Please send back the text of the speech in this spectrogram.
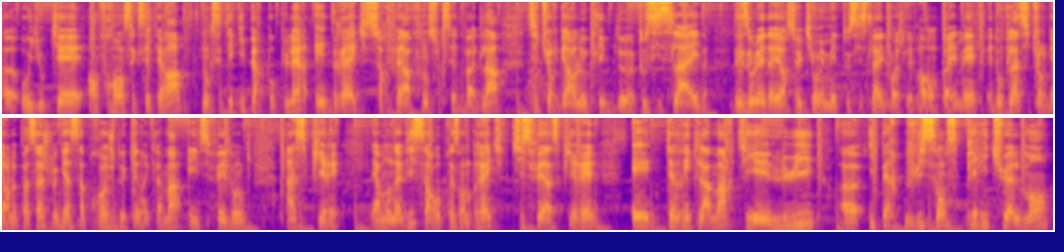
euh, au UK, en France, etc. Donc c'était hyper populaire et Drake surfait à fond sur cette vague là. Si tu regardes le clip de Tootsie Slide, désolé d'ailleurs ceux qui ont aimé Tootsie Slide, moi je l'ai vraiment pas aimé. Et donc là si tu regardes le passage, le gars s'approche de Kendrick Lamar et il se fait donc aspirer. Et à mon avis, ça représente Drake qui se fait aspirer et Kendrick Lamar qui est lui euh, hyper puissant spirituellement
